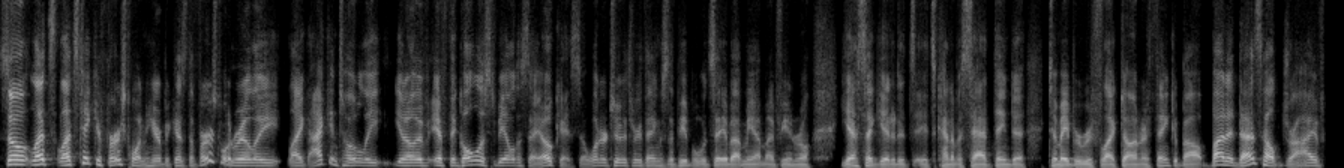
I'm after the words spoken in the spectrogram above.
So let's let's take your first one here because the first one really like I can totally, you know, if, if the goal is to be able to say, okay, so one or two or three things that people would say about me at my funeral. Yes, I get it. It's it's kind of a sad thing to to maybe reflect on or think about, but it does help drive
